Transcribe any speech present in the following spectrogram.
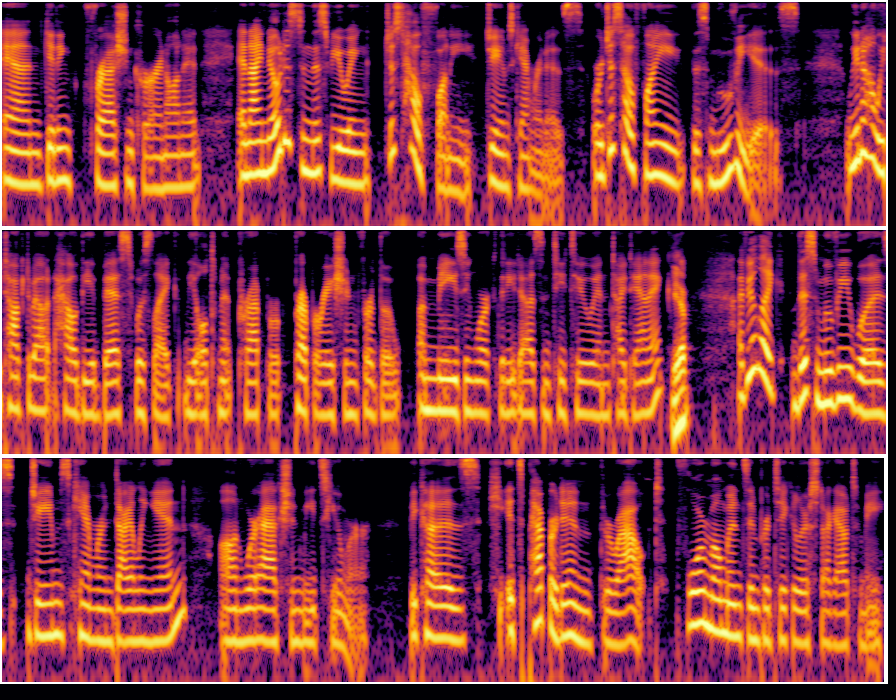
and getting fresh and current on it. And I noticed in this viewing just how funny James Cameron is, or just how funny this movie is. You know how we talked about how The Abyss was like the ultimate prep- preparation for the amazing work that he does in T2 and Titanic? yep. I feel like this movie was James Cameron dialing in on where action meets humor because he- it's peppered in throughout. Four moments in particular stuck out to me.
